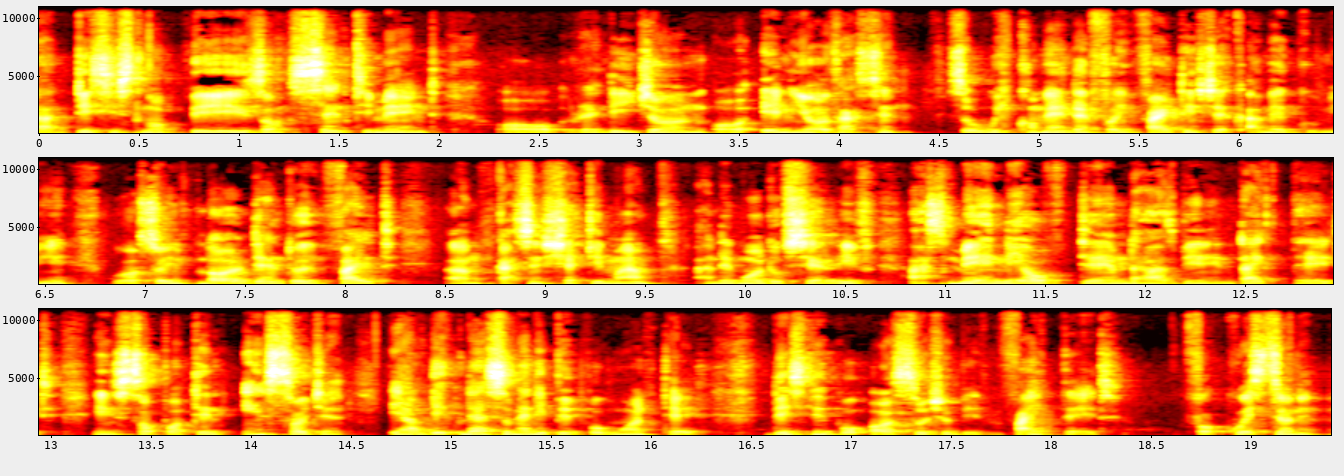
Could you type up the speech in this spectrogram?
that this is not based on sentiment or religion or any other thing. So we commend them for inviting Sheikh Ahmed Gumi. We also implore them to invite um, Kashim Shettima and the model Sharif, as many of them that has been indicted in supporting insurgent. They have declared so many people wanted. These people also should be invited for questioning,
